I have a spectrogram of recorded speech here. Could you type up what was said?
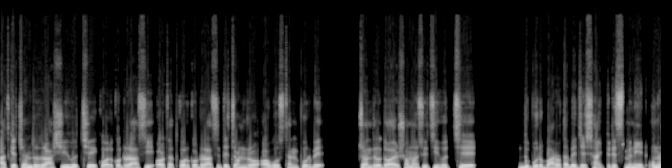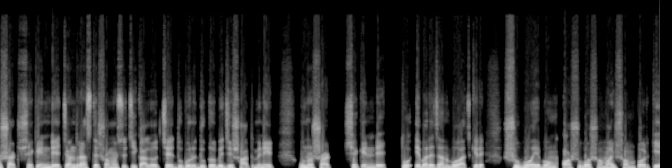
আজকে চন্দ্র রাশি হচ্ছে কর্কট রাশি, অর্থাৎ কর্কট রাশিতে চন্দ্র অবস্থান করবে। চন্দ্রোদয়ের সময়সূচি হচ্ছে দুপুর বারোটা বেজে সাঁত্রিশ মিনিট, উনষাট সেকেন্ডে চন্দ্রাস্তের সময়সূচি কাল হচ্ছে দুপুর দুটো বেজে সাত মিনিট, উনষাট সেকেন্ডে। তো এবারে জানব আজকের শুভ এবং অশুভ সময় সম্পর্কে।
